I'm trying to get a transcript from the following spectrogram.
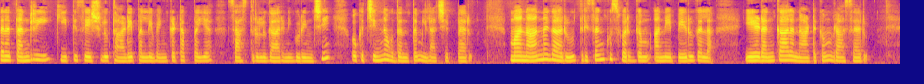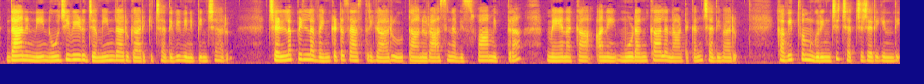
తన తండ్రి కీర్తిశేషులు తాడేపల్లి వెంకటప్పయ్య శాస్త్రులు గారిని గురించి ఒక చిన్న ఉదంతం ఇలా చెప్పారు. మా నాన్నగారు త్రిశంకు స్వర్గం అనే పేరుగల ఏడంకాల నాటకం వ్రాశారు. దానిని నూజివీడు జమీందారు గారికి చదివి వినిపించారు. చెళ్ళపిళ్ళ వెంకటశాస్త్రి గారు తాను రాసిన విశ్వామిత్ర మేనక అనే మూడంకాల నాటకం చదివారు. కవిత్వం గురించి చర్చ జరిగింది.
